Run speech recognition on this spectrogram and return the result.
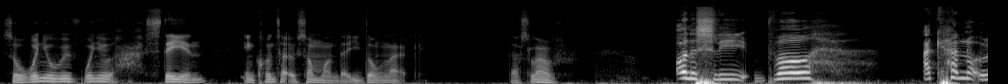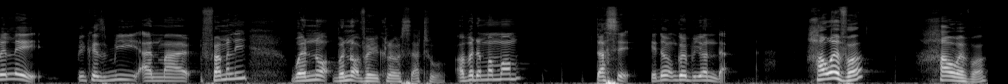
So when you're with when you're staying in contact with someone that you don't like, that's love. Honestly, bro, I cannot relate because me and my family, we're not we're not very close at all. Other than my mom, that's it. It don't go beyond that. However, however,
